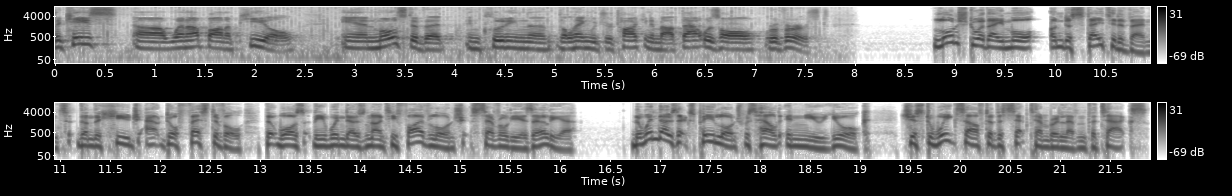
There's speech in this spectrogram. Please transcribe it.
The case uh, went up on appeal, and most of it, including the, the language you're talking about, that was all reversed. Launched with a more understated event than the huge outdoor festival that was the Windows 95 launch several years earlier, the Windows XP launch was held in New York, just weeks after the September 11th attacks.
